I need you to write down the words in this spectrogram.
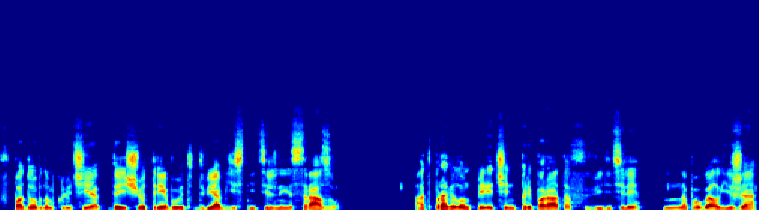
в подобном ключе, да еще требует две объяснительные сразу. Отправил он перечень препаратов, видите ли, напугал ежа.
